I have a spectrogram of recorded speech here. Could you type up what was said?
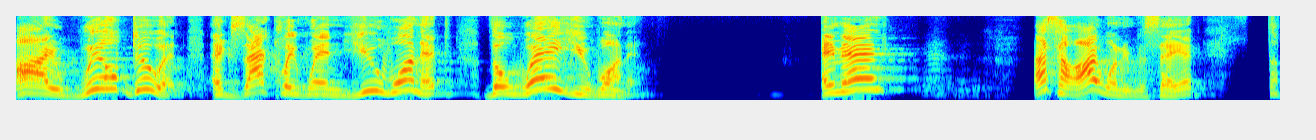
I will do it exactly when you want it, the way you want it. Amen? That's how I want him to say it. The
